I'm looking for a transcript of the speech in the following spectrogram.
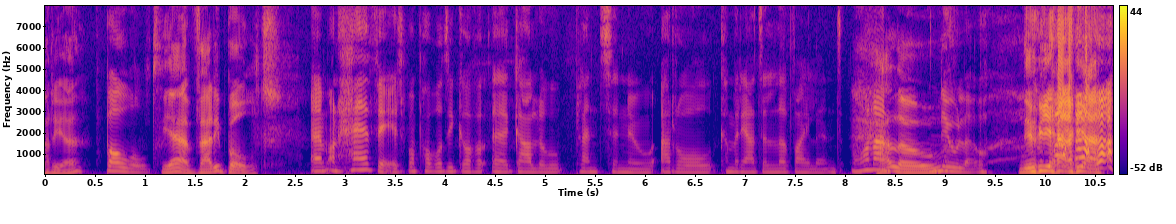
Aria. Bold. Yeah, very bold. Um, ond hefyd, mae pobl wedi gof, uh, galw plentyn nhw ar ôl cymeriadau Love Island. Hello! New Low. New, yeah, yeah.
